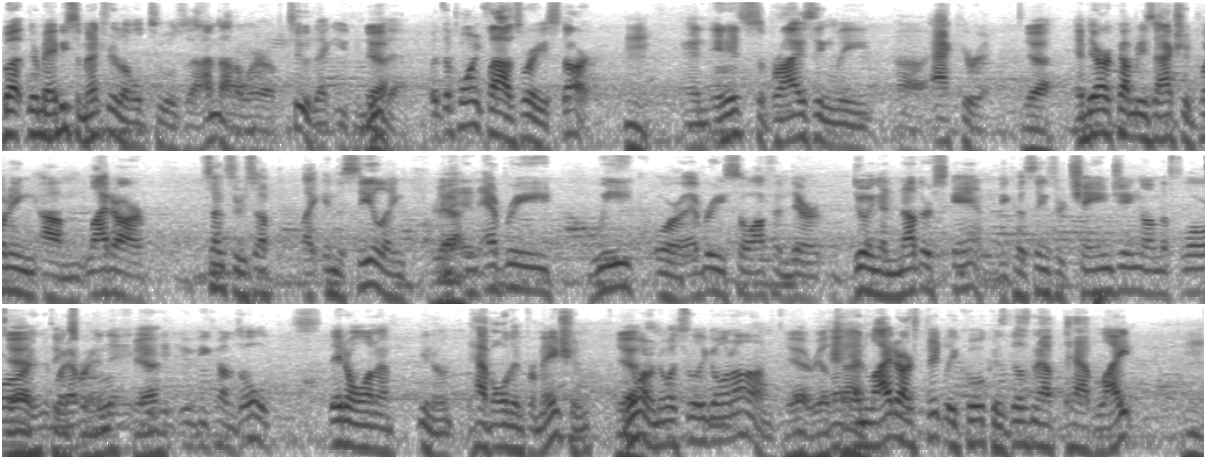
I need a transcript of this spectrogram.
But there may be some entry level tools that I'm not aware of too that you can Yeah. do that. But the point cloud is where you start, Mm. and it is surprisingly uh, accurate. Yeah. And there are companies actually putting um, lidar sensors up like in the ceiling, Yeah. and, and every week or every so often they're doing another scan because things are changing on the floor Yeah, or whatever, and move, they, yeah. it, it becomes old. They don't want to, you know, have old information. They want to know what's really going on. Yeah. Real time. and lidar is particularly cool because it doesn't have to have light. Mm.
